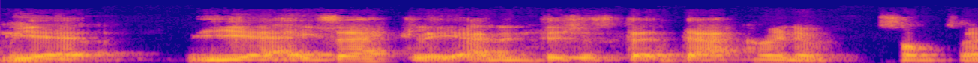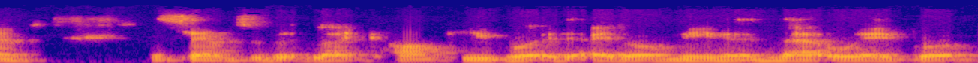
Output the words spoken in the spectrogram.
yeah yeah exactly, and there's just that that kind of sometimes it sounds a bit like cocky, but I don't mean it in that way, but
